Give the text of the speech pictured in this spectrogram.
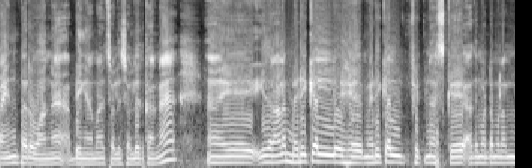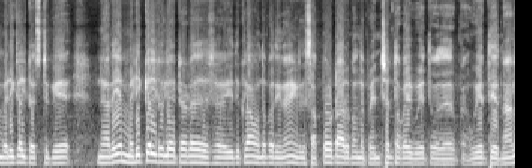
பயன்பெறுவாங்க அப்படிங்கிற மாதிரி சொல்லி சொல்லியிருக்காங்க. இதனால் மெடிக்கல் மெடிக்கல் ஃபிட்னஸ்க்கு அது மட்டும் இல்லாமல் மெடிக்கல் டெஸ்ட்டுக்கு நிறைய மெடிக்கல் ரிலேட்டடு இதுக்கெலாம் வந்து பார்த்திங்கன்னா எங்களுக்கு சப்போர்ட்டாக இருக்கும். இந்த பென்ஷன் தொகை உயர்த்துவதற்கு உயர்த்தியதுனால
